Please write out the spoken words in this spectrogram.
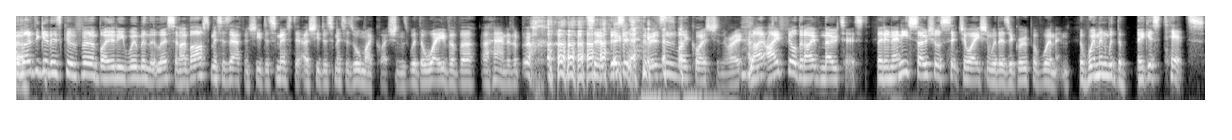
would like to get this confirmed by any women that listen. I've asked Mrs. F, and she dismissed it, as she dismisses all my questions with the wave of a, a hand and a. Ugh. so this is this is my question, right? And I, I feel that I've noticed that in any social situation where there's a group of women, the women with the biggest tits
